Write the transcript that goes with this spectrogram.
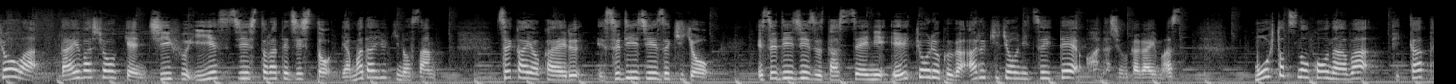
今日は大和証券チーフ ESG ストラテジスト山田幸乃さん。世界を変える SDGs 企業。SDGs 達成に影響力がある企業についてお話を伺います。もう一つのコーナーはピックアップ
